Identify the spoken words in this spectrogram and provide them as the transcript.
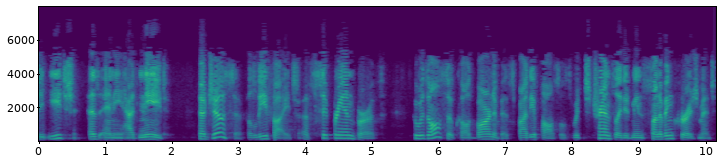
to each as any had need. Now Joseph, a Levite of Cyprian birth, who was also called Barnabas by the apostles, which translated means son of encouragement,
